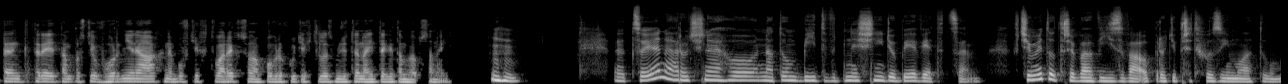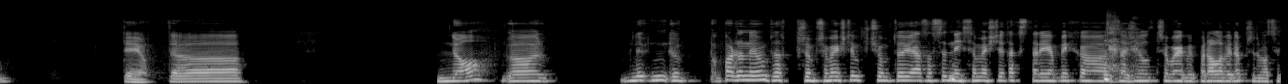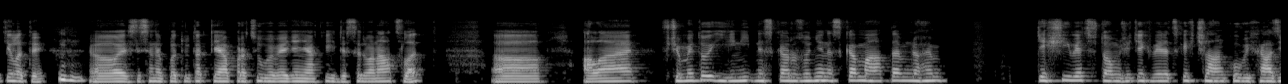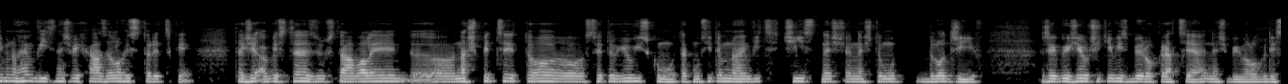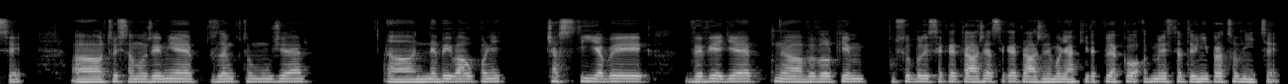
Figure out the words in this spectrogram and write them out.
ten, který je tam prostě v horninách nebo v těch tvarech, co na povrchu těch těles můžete najít, tak je tam zapsaný. Mm-hmm. Co je náročného na tom být v dnešní době vědcem? V čem je to třeba výzva oproti předchozím letům? Ty jo, to... No, uh, ne, ne, pardon, jenom přemýšlím, v čem to já zase nejsem ještě tak starý, abych uh, zažil třeba, jak vypadala věda před 20 lety. Mm-hmm. Uh, jestli se nepletu, tak já pracuji ve vědě nějakých 10-12 let. Uh, ale v čem je to jiný? Dneska rozhodně dneska máte mnohem těžší věc v tom, že těch vědeckých článků vychází mnohem víc, než vycházelo historicky. Takže abyste zůstávali eh, na špici toho světového výzkumu, tak musíte mnohem víc číst, než, než tomu bylo dřív. Řekl bych, že určitě víc byrokracie, než bývalo kdysi. Což samozřejmě vzhledem k tomu, že nebývá úplně častý, aby ve vědě ve velkém působili sekretáři a sekretáři nebo nějaký takový jako administrativní pracovníci,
